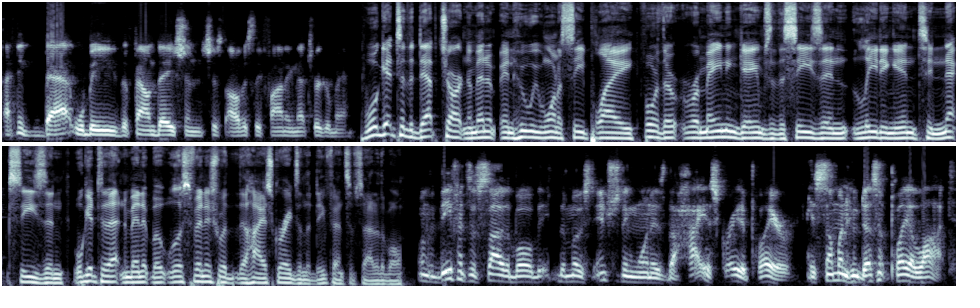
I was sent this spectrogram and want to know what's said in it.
I think that will be the foundation. It's just obviously finding that trigger man. We'll get to the depth chart in a minute and who we want to see play for the remaining games of the season leading into next season. We'll get to that in a minute, but let's finish with the highest grades on the defensive side of the ball. On the defensive side of the ball, the, the most interesting one is the highest graded player is someone who doesn't play a lot,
